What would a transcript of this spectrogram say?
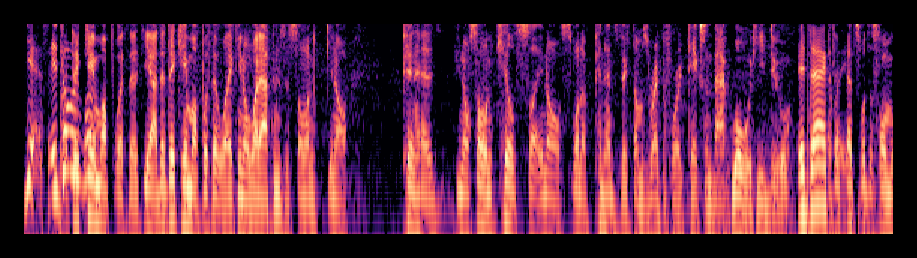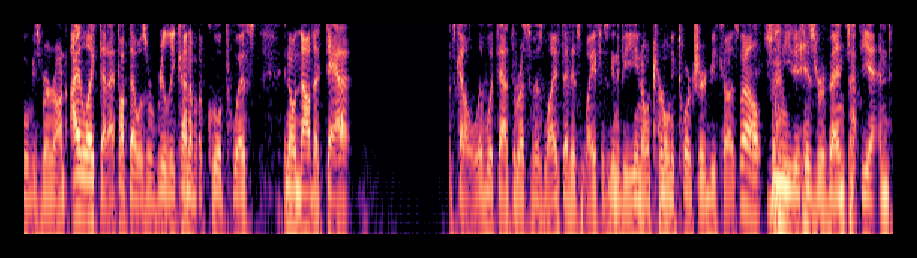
Yes, it That totally they came up with it. Yeah, that they came up with it. Like, you know, what happens if someone, you know, Pinhead, you know, someone kills, you know, one of Pinhead's victims right before he takes him back. What would he do? Exactly. that's what this whole movie's been around. I like that. I thought that was a really kind of a cool twist. You know, now that dad has got to live with that the rest of his life, that his wife is going to be, you know, eternally tortured because Well, he needed his revenge at the end.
